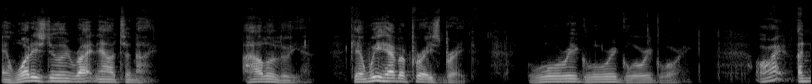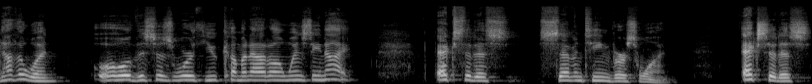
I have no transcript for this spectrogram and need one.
and what He's doing right now tonight. Hallelujah. Can we have a praise break? Glory, glory, glory, glory. All right, another one. Oh, this is worth you coming out on Wednesday night. Exodus 17, verse 1. Exodus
